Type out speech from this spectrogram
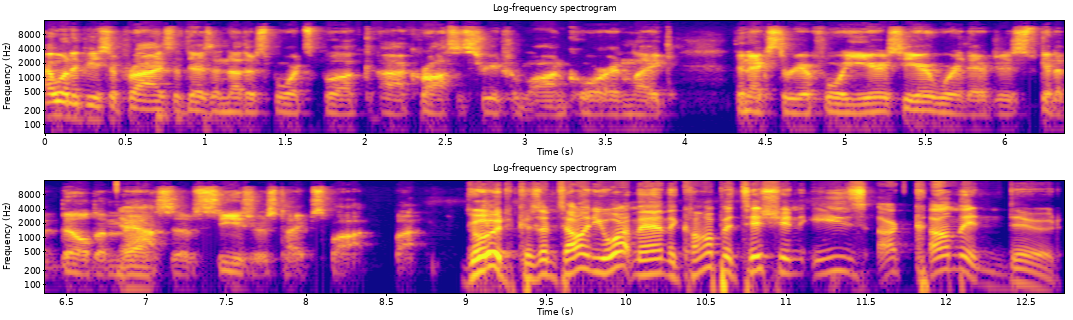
I wouldn't be surprised if there's another sports book uh, across the street from Encore in like the next three or four years here, where they're just going to build a Yeah. massive Caesars type spot. But Good, because I'm telling you what, man, the competition is a coming, dude.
